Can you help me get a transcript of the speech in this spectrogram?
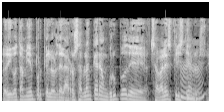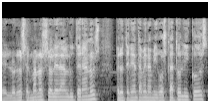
Lo digo también porque los de la Rosa Blanca era un grupo de chavales cristianos. Eh, los dos hermanos solo eran luteranos, pero tenían también amigos católicos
